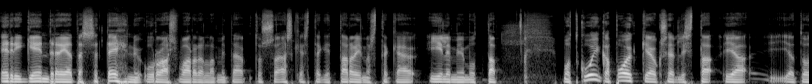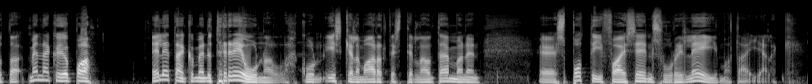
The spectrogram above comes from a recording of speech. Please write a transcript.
eri genrejä tässä tehnyt uras varrella, mitä tuossa äskeistäkin tarinasta käy ilmi, mutta, mutta kuinka poikkeuksellista ja, ja tuota, mennäänkö jopa, eletäänkö me nyt reunalla, kun iskelma-artistilla on tämmöinen Spotify-sensuurileima tämän jälkeen?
